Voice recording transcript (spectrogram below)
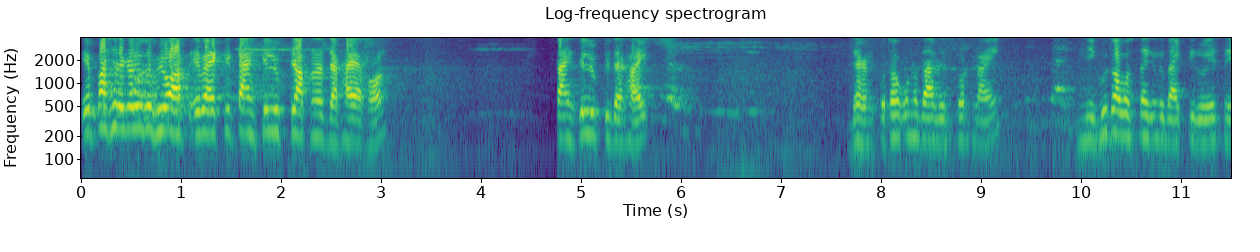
এর পাশে দেখে যদি ভিউয়ার্স, এবার একটি টাঙ্কির লুকটি আপনাদের দেখায় এখন। টাঙ্কির লুকটি দেখায়। দেখেন, কোথাও কোনো দাগ স্পট নাই। নিখুঁত অবস্থায় কিন্তু বাইকটি রয়েছে।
